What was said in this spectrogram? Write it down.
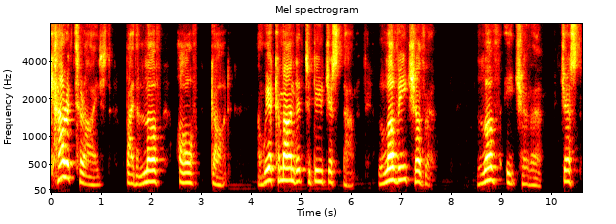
characterized by the love of God. And we are commanded to do just that love each other love each other just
